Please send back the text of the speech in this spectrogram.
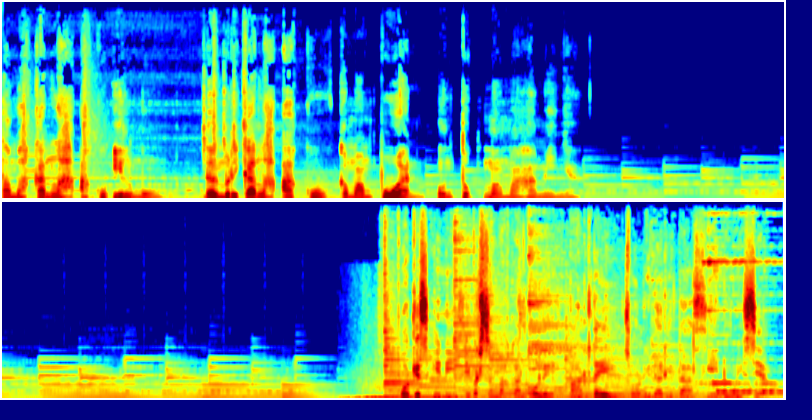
tambahkanlah aku ilmu dan berikanlah aku kemampuan untuk memahaminya. Podcast ini dipersembahkan oleh Partai Solidaritas Indonesia.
